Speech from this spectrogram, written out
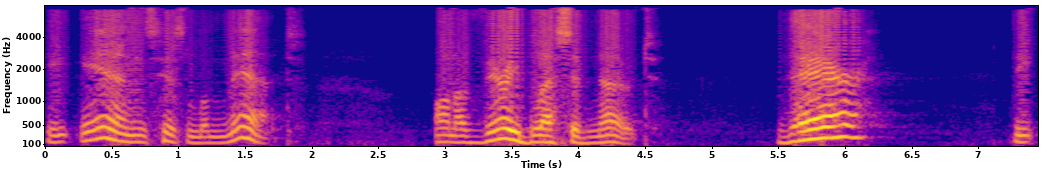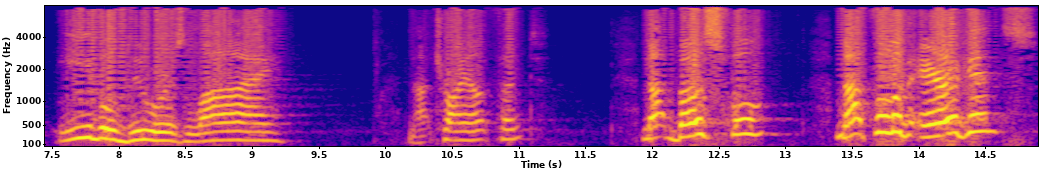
he ends his lament on a very blessed note. There, the evildoers lie, not triumphant, not boastful, not full of arrogance,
